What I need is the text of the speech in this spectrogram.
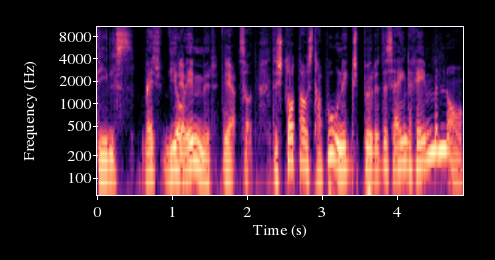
Deals, weißt, wie auch Ja. immer. Ja. So, das ist totales Tabu und ich spüre das eigentlich immer noch.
